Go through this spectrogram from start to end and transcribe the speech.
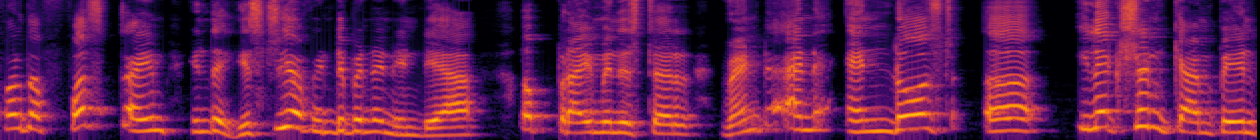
for the first time in the history of independent India a prime minister went and endorsed a election campaign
